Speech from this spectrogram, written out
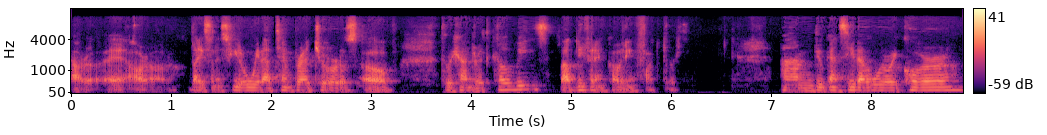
are, uh, are Dyson sphere with a temperatures of 300 kelvins, but different covering factors. And you can see that we recover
